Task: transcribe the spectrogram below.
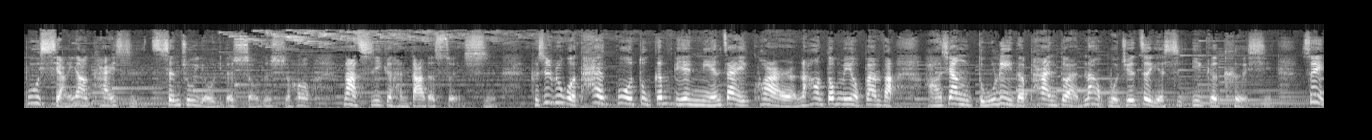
不想要开始伸出友谊的手的时候，那是一个很大的损失。可是，如果太过度跟别人黏在一块儿了，然后都没有办法，好像独立的判断，那我觉得这也是一个可惜。所以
